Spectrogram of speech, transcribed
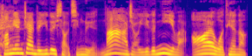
旁边站着一对小情侣，那叫一个腻歪！哎，我天哪！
